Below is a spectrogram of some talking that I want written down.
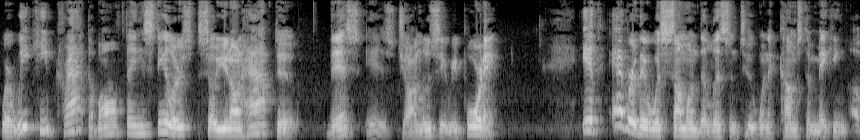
where we keep track of all things Steelers so you don't have to. This is John Lucy reporting. If ever there was someone to listen to when it comes to making a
